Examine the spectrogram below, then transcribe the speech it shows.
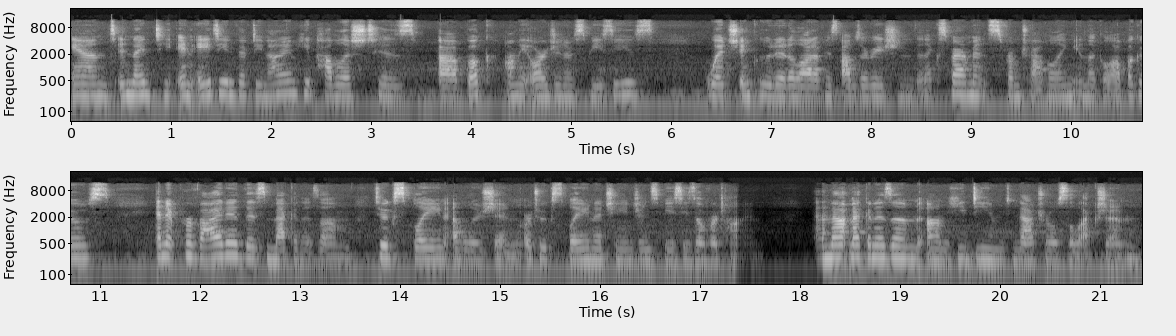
And in, 19, in 1859, he published his uh, book on the origin of species, which included a lot of his observations and experiments from traveling in the Galapagos and it provided this mechanism to explain evolution or to explain a change in species over time. And that mechanism um, he deemed natural selection.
